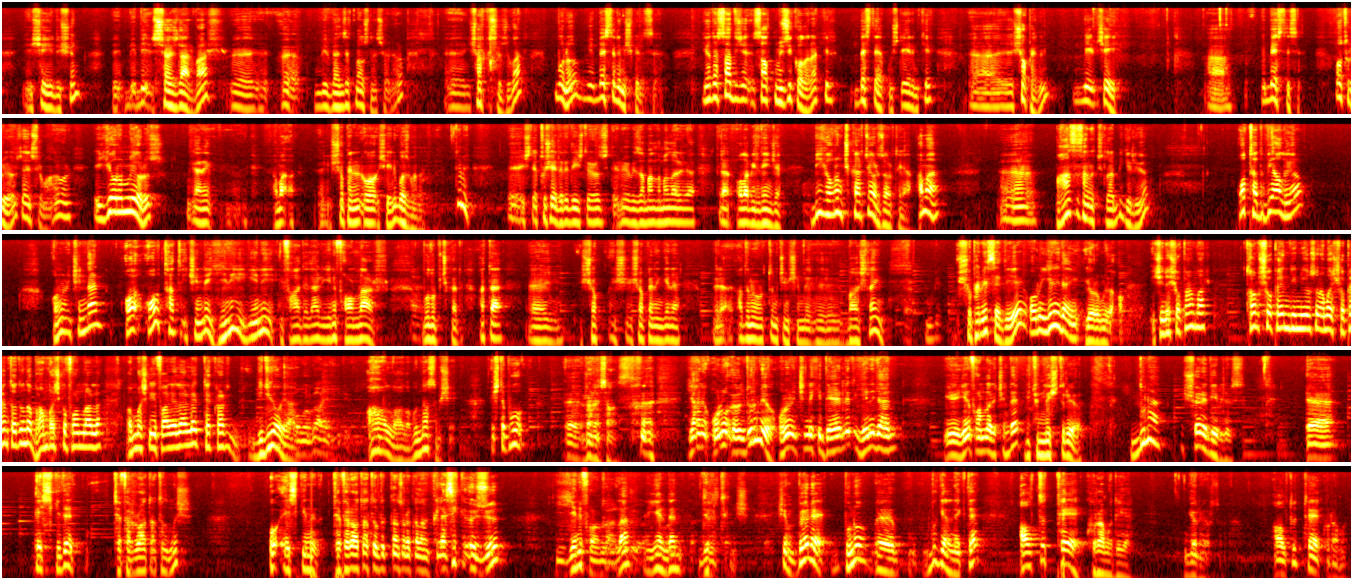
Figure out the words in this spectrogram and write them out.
e, şeyi düşün. E, Bir, bir sözler var. E, Bir benzetme olsun diye söylüyorum. Şarkı sözü var. Bunu bir bestelemiş birisi. Ya da sadece salt müzik olarak bir beste yapmış diyelim ki Chopin'in bir şeyi bestesi. Oturuyoruz enstrümanlar var. E, yorumluyoruz. Yani ama e, Chopin'in o şeyini bozmadan. Değil mi? E, işte tuşeleri değiştiriyoruz. işte bileyim zamanlamalarıyla falan olabildiğince. Bir yorum çıkartıyoruz ortaya. Ama e, bazı sanatçılar bir geliyor. O tadı bir alıyor. Onun içinden o, o tat içinde yeni yeni ifadeler, yeni formlar bulup çıkardı. Hatta e, Chopin'in gene böyle adını unuttuğum için şimdi e, bağışlayın. Chopinese diye onu yeniden yorumluyor. İçinde Chopin var. Tam Chopin dinliyorsun ama Chopin tadında bambaşka formlarla, bambaşka ifadelerle tekrar gidiyor yani. Omurga aynı gidiyor. Allah Allah bu nasıl bir şey? İşte bu e, Rönesans. yani onu öldürmüyor. Onun içindeki değerleri yeniden e, yeni formlar içinde bütünleştiriyor. Buna şöyle diyebiliriz. E, eskide teferruat atılmış. O eskinin teferruat atıldıktan sonra kalan klasik özü yeni formlarla yeniden diriltilmiş. Şimdi böyle bunu e, bu gelenekte 6T kuramı diye görüyoruz. 6T kuramı.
